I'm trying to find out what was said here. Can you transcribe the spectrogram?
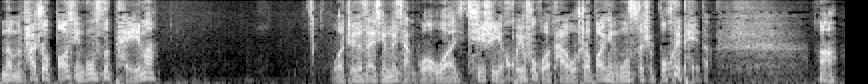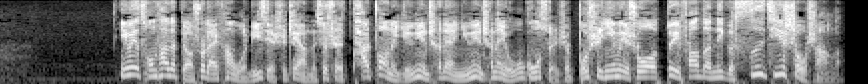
那么他说保险公司赔吗？我这个在节目里讲过，我其实也回复过他，我说保险公司是不会赔的，啊，因为从他的表述来看，我理解是这样的，就是他撞了营运车辆，营运车辆有误工损失，不是因为说对方的那个司机受伤了，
